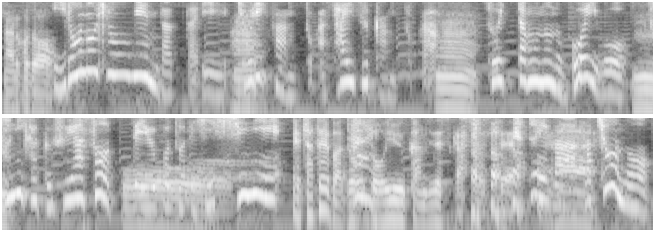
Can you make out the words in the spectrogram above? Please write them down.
なるほど。色の表現だったり、距離感とかサイズ感とか、そういったものの語彙をとにかく増やそうっていうことで必死に、え例えばどう,、どういう感じですか。例えば、まあ、今日の、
